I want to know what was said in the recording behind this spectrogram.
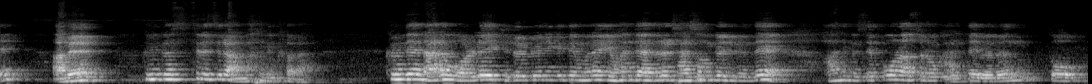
예? 아멘. 그러니까 스트레스를 안 받는 거야. 그런데 나는 원래 기독교인이기 때문에 이 환자들을 잘 섬겨주는데 아니 글쎄 보너스로 갈 때면은 또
